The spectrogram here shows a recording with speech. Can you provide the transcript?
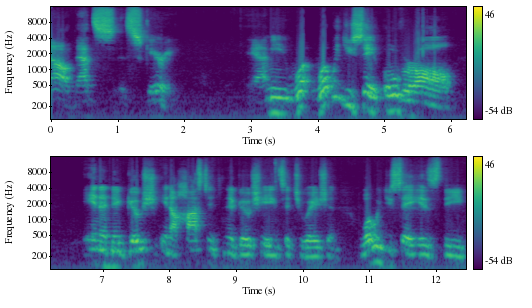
oh, that's scary. Yeah, I mean, what what would you say overall in a negoti in a hostage negotiating situation? What would you say is the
